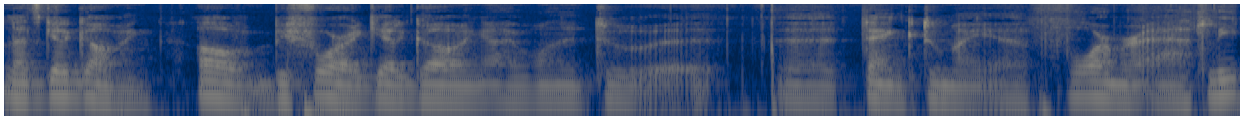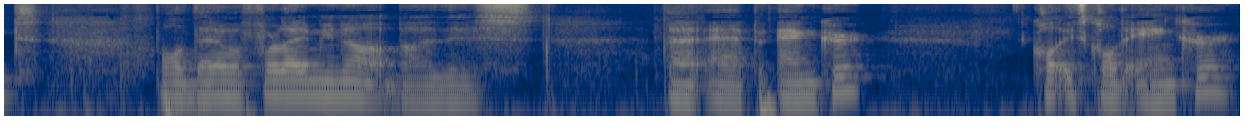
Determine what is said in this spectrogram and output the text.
let's get going. Oh, before I get going, I wanted to uh, thank to my uh, former athlete Paul Dello for letting me know about this uh, app Anchor. It's called Anchor.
